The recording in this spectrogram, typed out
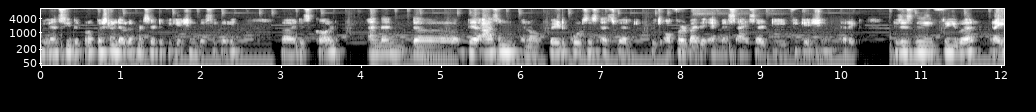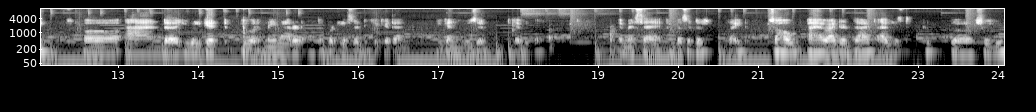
you can see the professional development certification basically uh, it is called. And then the there are some you know paid courses as well which offered by the msi certification correct? This is the freeware right? Uh, and uh, you will get your name added on the particular certificate and you can use it everywhere. Msi ambassador right? So how i have added that i'll just uh, show you.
